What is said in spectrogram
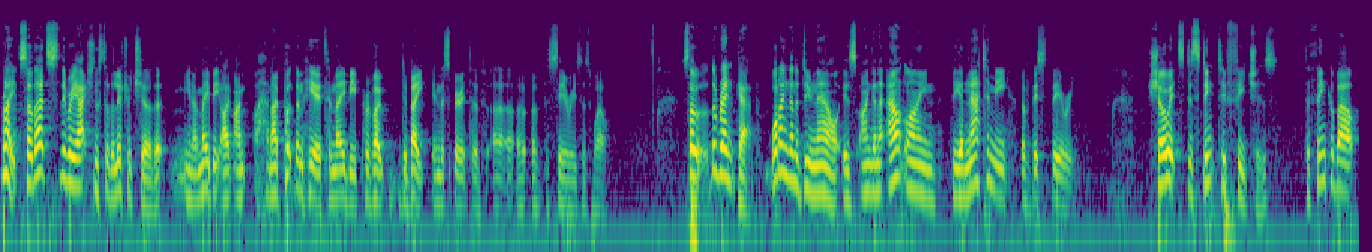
Right, so that's the reactions to the literature that, you know, maybe, I, am and I put them here to maybe provoke debate in the spirit of, uh, uh, of the series as well. So the rent gap, what I'm going to do now is I'm going to outline the anatomy of this theory, show its distinctive features, to think about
